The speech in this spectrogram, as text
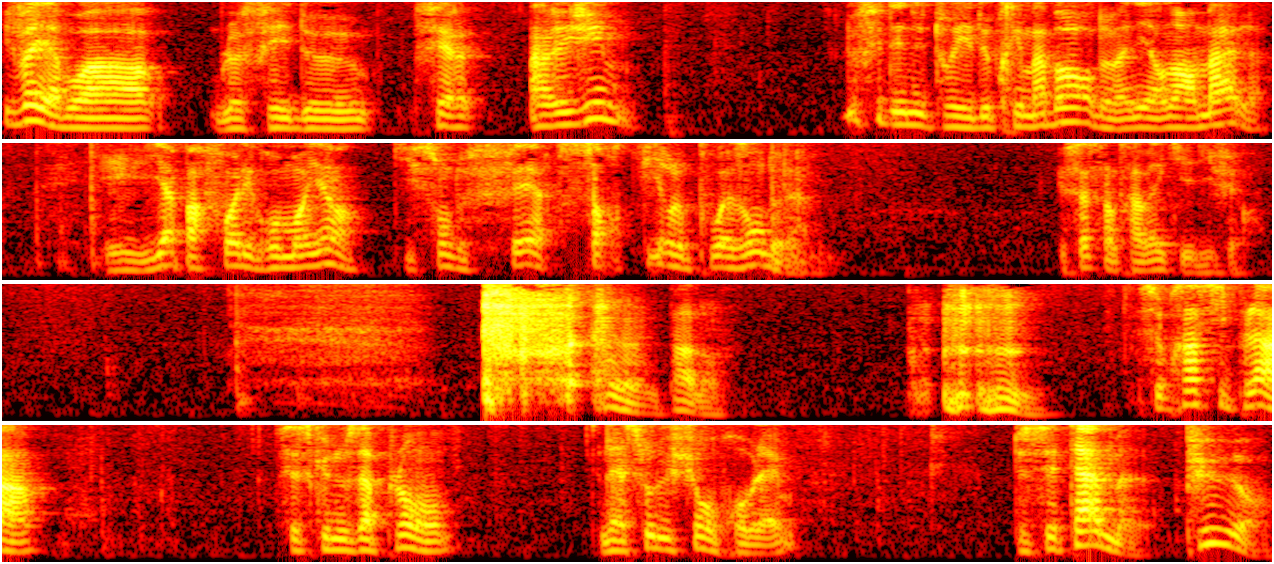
Il va y avoir le fait de faire un régime, le fait de nettoyer de prime abord, de manière normale, et il y a parfois les gros moyens, qui sont de faire sortir le poison de l'âme. Et ça, c'est un travail qui est différent. Pardon. Ce principe-là, c'est ce que nous appelons la solution au problème de cette âme pure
